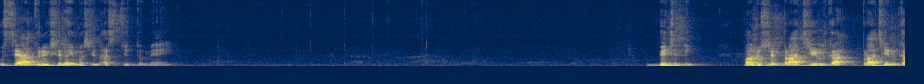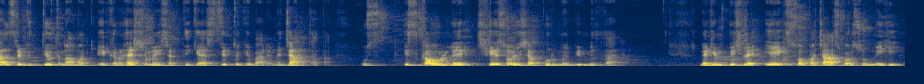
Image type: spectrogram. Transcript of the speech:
उससे आधुनिक सिलाई मशीन अस्तित्व में आई। बिजली। मनुष्य प्राचीन का, प्राचीन काल से विद्युत नामक एक रहस्यमयी शक्ति के अस्तित्व के बारे में जानता था। इसका उल्लेख 600 ईसा पूर्व में भी मिलता है। लेकिन पिछले 150 वर्षों में ही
